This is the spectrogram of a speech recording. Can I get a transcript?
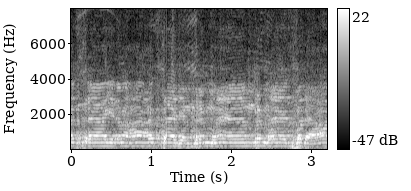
अस्त्राय नमः अस्ताजं ब्रह्म ब्रह्मस्पदान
